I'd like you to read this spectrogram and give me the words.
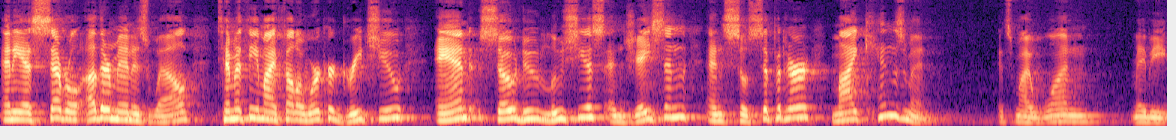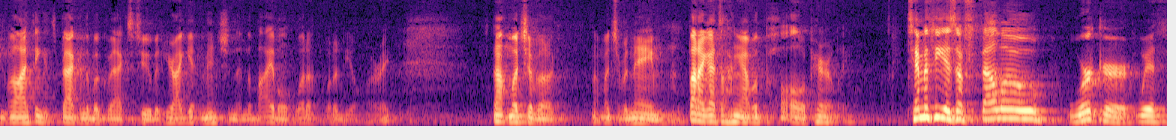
and he has several other men as well. Timothy, my fellow worker, greets you, and so do Lucius and Jason and Sosipater, my kinsmen. It's my one, maybe, well, I think it's back in the book of Acts too, but here I get mentioned in the Bible. What a, what a deal, all right? It's Not much of a not much of a name, but I got to hang out with Paul apparently. Timothy is a fellow worker with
